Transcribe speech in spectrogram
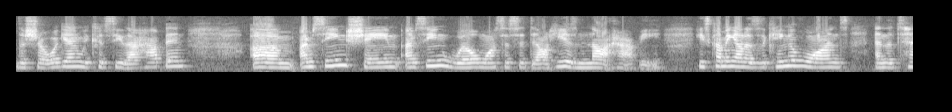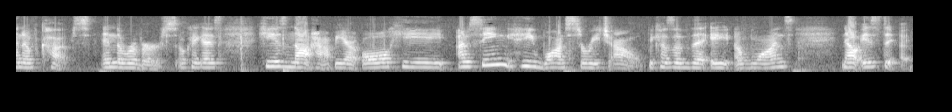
the show again. We could see that happen. Um, I'm seeing Shane, I'm seeing Will wants to sit down. He is not happy. He's coming out as the King of Wands and the Ten of Cups in the reverse. Okay, guys? He is not happy at all. He, I'm seeing he wants to reach out because of the Eight of Wands. Now, is the,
